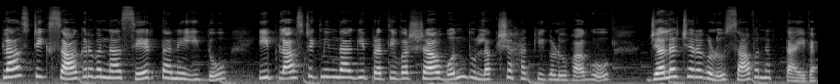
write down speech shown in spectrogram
ಪ್ಲಾಸ್ಟಿಕ್ ಸಾಗರವನ್ನ ಸೇರ್ತಾನೆ ಇದ್ದು, ಈ ಪ್ಲಾಸ್ಟಿಕ್ನಿಂದಾಗಿ ಪ್ರತಿ ವರ್ಷ ಒಂದು ಲಕ್ಷ ಹಕ್ಕಿಗಳು ಹಾಗೂ ಜಲಚರಗಳು ಸಾವನ್ನಪ್ತಾ ಇವೆ.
